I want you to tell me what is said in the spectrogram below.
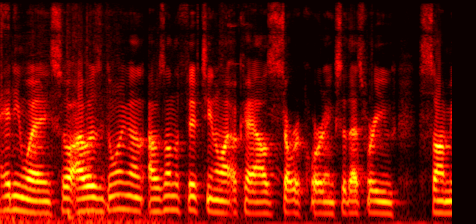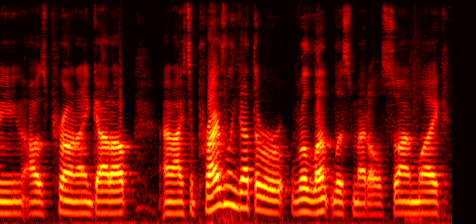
anyway, so I was going on, I was on the 15, I'm like, okay, I'll start recording, so that's where you saw me, I was pro, and I got up, and I surprisingly got the re Relentless medal, so I'm like,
